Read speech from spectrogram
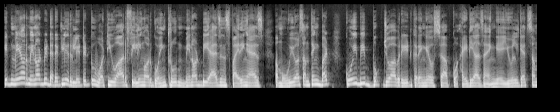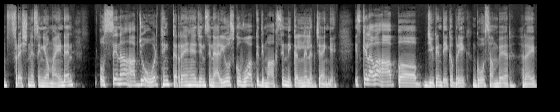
It may or may not be directly related to what you are feeling or going through may not be as inspiring as a movie or something but कोई भी बुक जो आप रीड करेंगे, उससे आपको आइडियाज़ आएँगे। You will get some freshness in your mind and उससे ना आप जो ओवर थिंक कर रहे हैं, जिन सिनेरियोज को, वो आपके दिमाग से निकलने लग जाएँगे। इसके अलावा आप you can take a break go somewhere right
